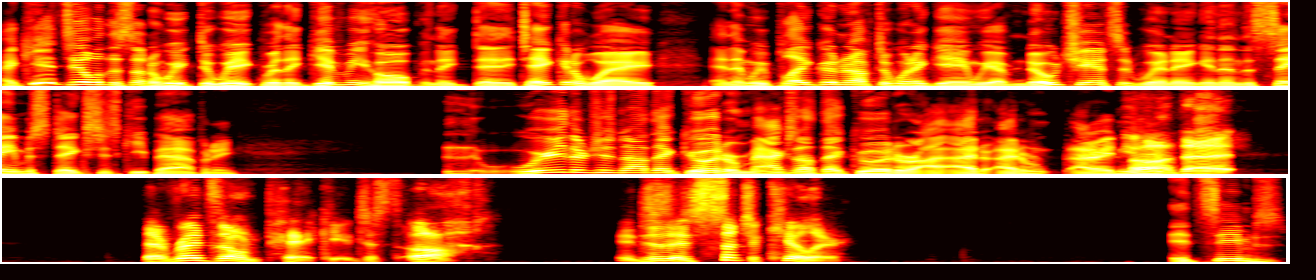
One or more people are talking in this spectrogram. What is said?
I can't deal with this on a week to week where they give me hope and they they take it away, and then we play good enough to win a game. We have no chance at winning, and then the same mistakes just keep happening we're either just not that good or Mac's not that good or I I, I don't I need uh, to... that that red zone pick it just ugh it just it's such a killer. It seems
